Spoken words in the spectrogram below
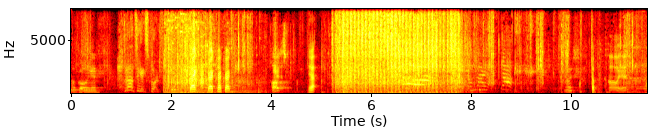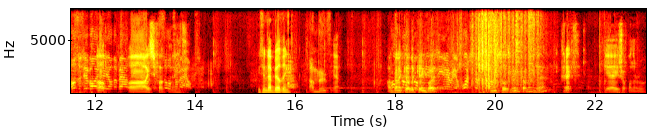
I'm going in. Planting explosion. Crack, crack, crack, crack. Oh. Yeah. nice. Oh, yeah. Positive ID Oh. on the. Oh, he's fucked, them mate. He's in that building. I'm moving. Yeah. I'm gonna kill the king, boys. The area. Watch them Any coming. Yeah? Correct? Yeah, he's up on the roof.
